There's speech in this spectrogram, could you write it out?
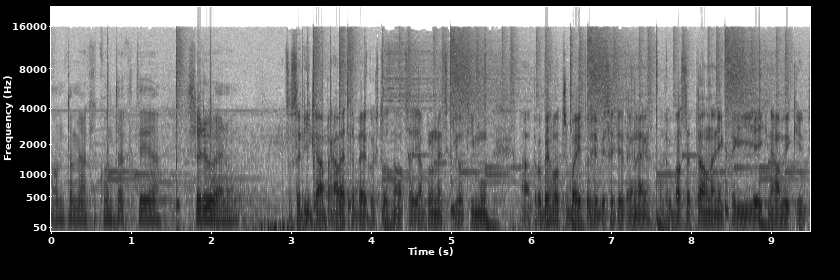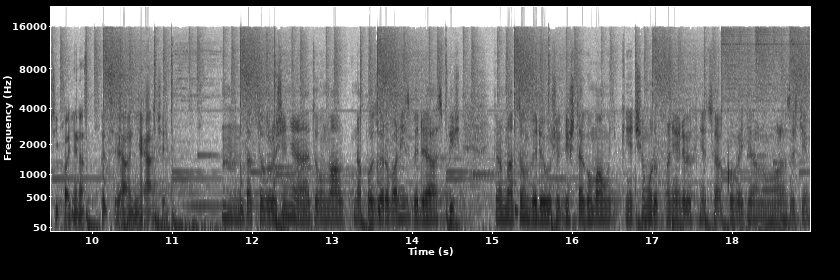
mám tam nějaké kontakty a sleduju no. Co se týká právě tebe, jakožto znalce jabloneckého týmu, proběhlo třeba i to, že by se tě trenér Vrba zeptal na některé jejich návyky, případně na speciální hráče? Hmm, tak to vyloženě ne, to on má napozorovaný z videa, spíš jenom na tom videu, že když tak ho mám k něčemu doplnit, kdybych něco jako věděl, no, ale zatím,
